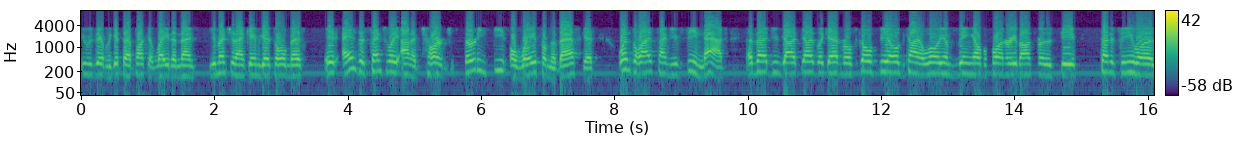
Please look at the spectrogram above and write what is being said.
He was able to get that bucket late, and then you mentioned that game against Ole Miss. It ends essentially on a charge 30 feet away from the basket. When's the last time you've seen that? And then you've got guys like Admiral Schofield, Kyle Williams being able to pull in rebounds for this team. Tennessee was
